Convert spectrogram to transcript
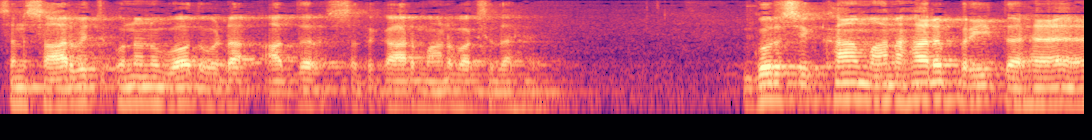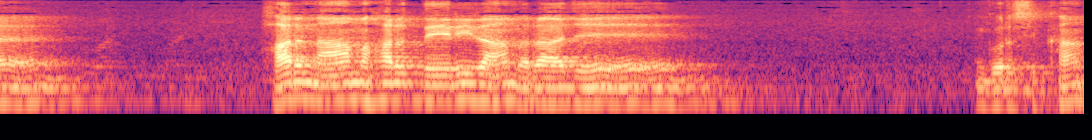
ਸੰਸਾਰ ਵਿੱਚ ਉਹਨਾਂ ਨੂੰ ਬਹੁਤ ਵੱਡਾ ਆਦਰ, ਸਤਿਕਾਰ ਮਾਣ ਬਖਸ਼ਦਾ ਹੈ। ਗੁਰ ਸਿੱਖਾਂ ਮਨ ਹਰ ਪ੍ਰੀਤ ਹੈ। ਹਰ ਨਾਮ ਹਰ ਤੇਰੀ RAM ਰਾਜੇ। ਗੁਰ ਸਿੱਖਾਂ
